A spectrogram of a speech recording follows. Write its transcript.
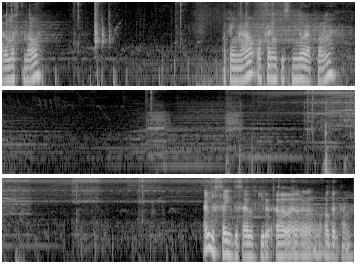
Almost no. Okay, now offering is Minura coin. I will save this elf gear uh, uh, other time.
